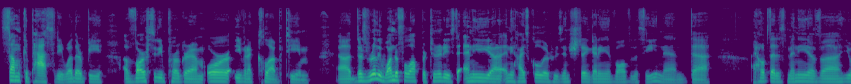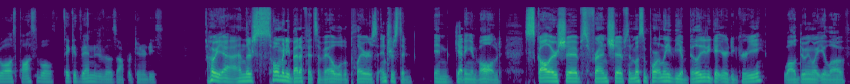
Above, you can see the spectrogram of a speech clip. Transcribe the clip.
some capacity, whether it be a varsity program or even a club team. Uh, there's really wonderful opportunities to any uh, any high schooler who's interested in getting involved with the scene, and uh, I hope that as many of uh, you all as possible take advantage of those opportunities. Oh yeah, and there's so many benefits available to players interested in getting involved: scholarships, friendships, and most importantly, the ability to get your degree while doing what you love.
